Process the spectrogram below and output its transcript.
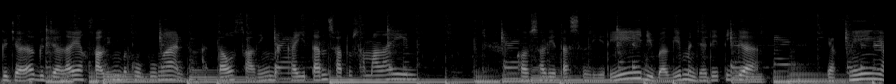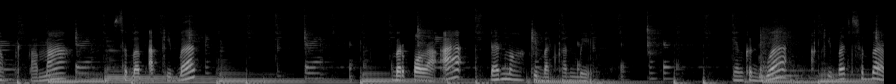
gejala-gejala yang saling berhubungan atau saling berkaitan satu sama lain. Kausalitas sendiri dibagi menjadi tiga, yakni yang pertama sebab akibat, berpola A dan mengakibatkan B. Yang kedua akibat sebab,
